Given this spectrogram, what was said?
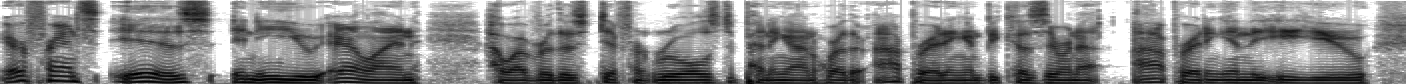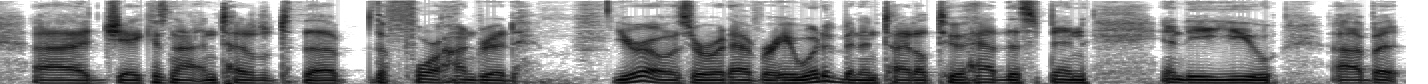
Air France is an EU airline. However, there's different rules depending on where they're operating. And because they're not operating in the EU, uh, Jake is not entitled to the, the 400 euros or whatever he would have been entitled to had this been in the EU. Uh, but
